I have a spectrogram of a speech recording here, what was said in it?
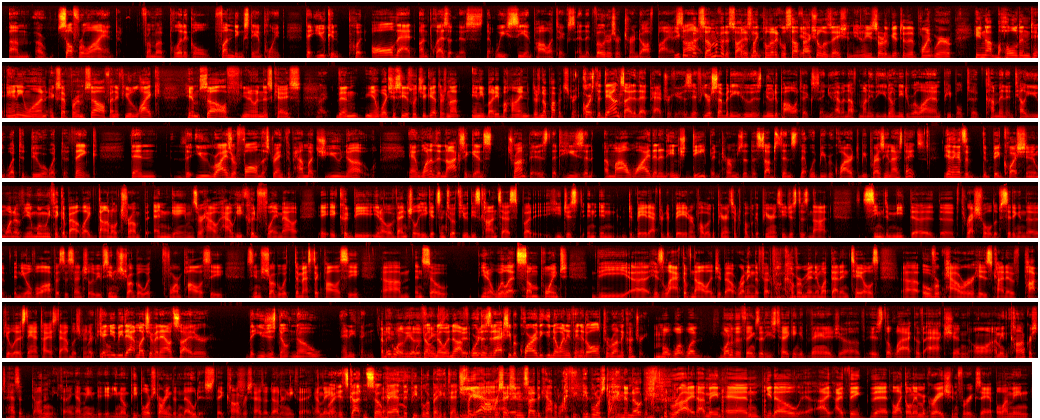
um, uh, self-reliant from a political funding standpoint that you can put all that unpleasantness that we see in politics and that voters are turned off by aside? You can put some of it aside. it's like political self-actualization. You know, you sort of get to the point where he's not beholden to anyone except for himself. And if you like himself, you know, in this case, Right. then you know what you see is what you get. There's not anybody behind. There's no puppet string. Of course, the downside of that, Patrick, is if you're somebody who is new to politics and you have enough money that you don't need to rely on people to come in and tell you what to do or what to think, then the, you rise or fall on the strength of how much you know. And one of the knocks against Trump is that he's an, a mile wide and an inch deep in terms of the substance that would be required to be president of the United States. Yeah, I think that's a, the big question. And one of you, know, when we think about like Donald Trump end games or how, how he could flame out, it, it could be, you know, eventually he gets into a few of these contests, but he just, in, in debate after debate or in public appearance after public appearance, he just does not seem to meet the, the threshold of sitting in the in the Oval Office. Essentially, we've seen him struggle with foreign policy, seen him struggle with domestic policy, um, and so, you know, will at some point the uh, his lack of knowledge about running the federal government and what that entails uh, overpower his kind of populist anti-establishment appeal. Can you be that much of an outsider that you just don't know anything? I think one of the other or don't things know enough, that- or does it actually require that you know anything at all to run the country? Mm-hmm. Well, what, what, one of the things that he's taking advantage of is the lack of action on. I mean, Congress hasn't done anything. I mean, it, you know, people are starting to notice that Congress hasn't done anything. I mean, Right, it's gotten so bad that people are paying attention. It's Like Yeah, a conversation I mean- inside the Capitol. I think people are starting to notice. right. I mean, and you know, I, I think that like on immigration, for example, I mean,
